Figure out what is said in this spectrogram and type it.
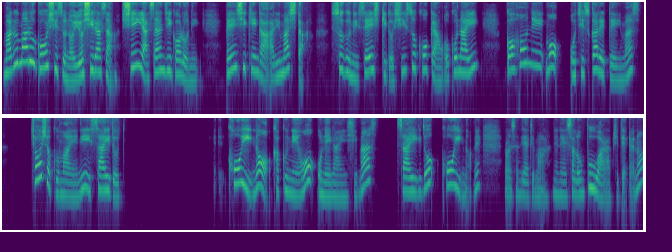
まるまる号室の吉田さん、深夜3時頃に弁士金がありました。すぐに正式とシス交換を行い、ご本人も落ち着かれています。朝食前に再度、行為の確認をお願いします。 စာရီတို့ခိုးဤเนาะねအဲ့တော့စင်စရာဒီမှာနည်းနည်းစလုံးပူရတာဖြစ်တဲ့အတွက်เนาะ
